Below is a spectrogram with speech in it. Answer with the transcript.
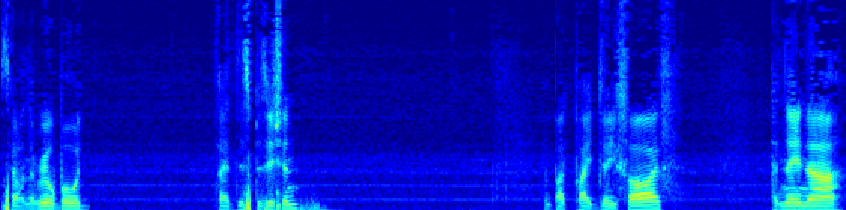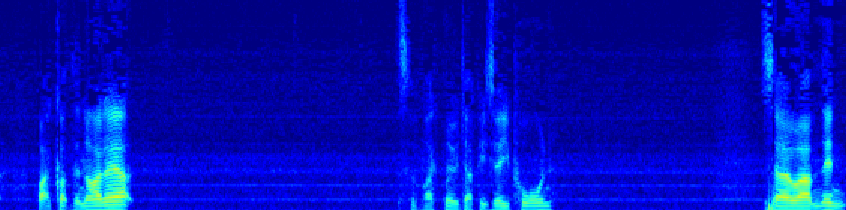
So on the real board, they had this position. And Buck played d5. And then uh, White got the knight out. So Black moved up his e pawn. So um, then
